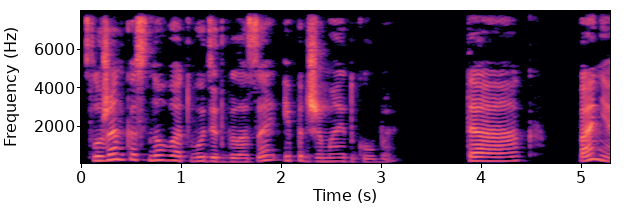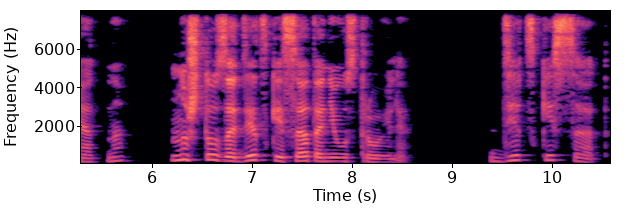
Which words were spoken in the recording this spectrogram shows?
Служанка снова отводит глаза и поджимает губы. «Так, понятно. Ну что за детский сад они устроили?» «Детский сад».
